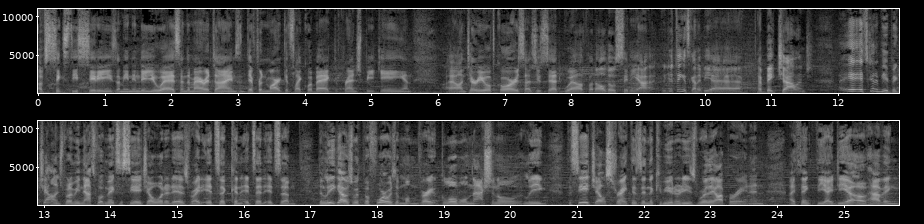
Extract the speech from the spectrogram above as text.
of 60 cities. I mean, in the U.S. and the Maritimes and different markets like Quebec, the French-speaking, and uh, Ontario, of course, as you said, Guelph, but all those cities. Uh, do you think it's going to be a, a big challenge? It's going to be a big challenge, but I mean that's what makes the CHL what it is, right? It's a it's a it's a the league I was with before was a very global national league. The CHL strength is in the communities where they operate, and I think the idea of having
